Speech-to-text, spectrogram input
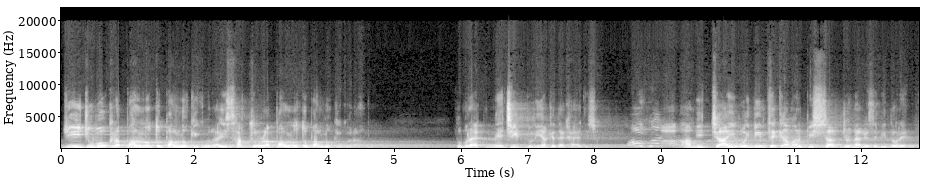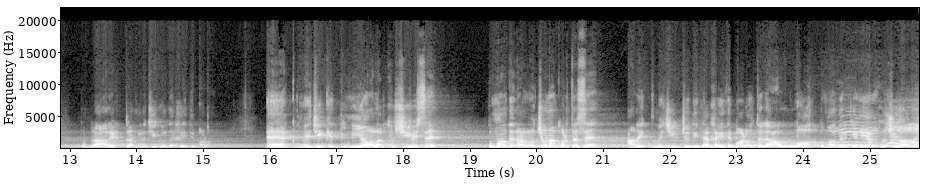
যে এই যুবকরা পারল তো পারল কি করে? এই ছাত্ররা পারল তো পারল কি করে? তোমরা এক ম্যাজিক দুনিয়াকে দেখায় দিছ। আমি চাই ওই দিন থেকে আমার বিশ্বাস জমে গেছে ভিতরে। তোমরা আরেকটা ম্যাজিকও দেখাইতে পারো। এক ম্যাজিকে দুনিয়াওয়ালা খুশি হয়েছে তোমাদের আলোচনা করতেছে, আরেক ম্যাজিক যদি দেখাইতে পারো, তাহলে আল্লাহ তোমাদেরকে নিয়ে খুশি হবে।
